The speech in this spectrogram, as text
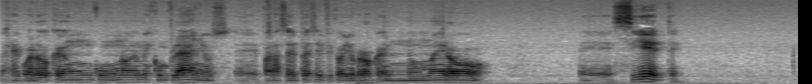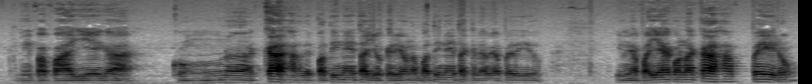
me recuerdo que en un- uno de mis cumpleaños, eh, para ser específico, yo creo que el número 7, mi papá llega con una caja de patineta, yo quería una patineta que le había pedido, y mi papá llega con la caja, pero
